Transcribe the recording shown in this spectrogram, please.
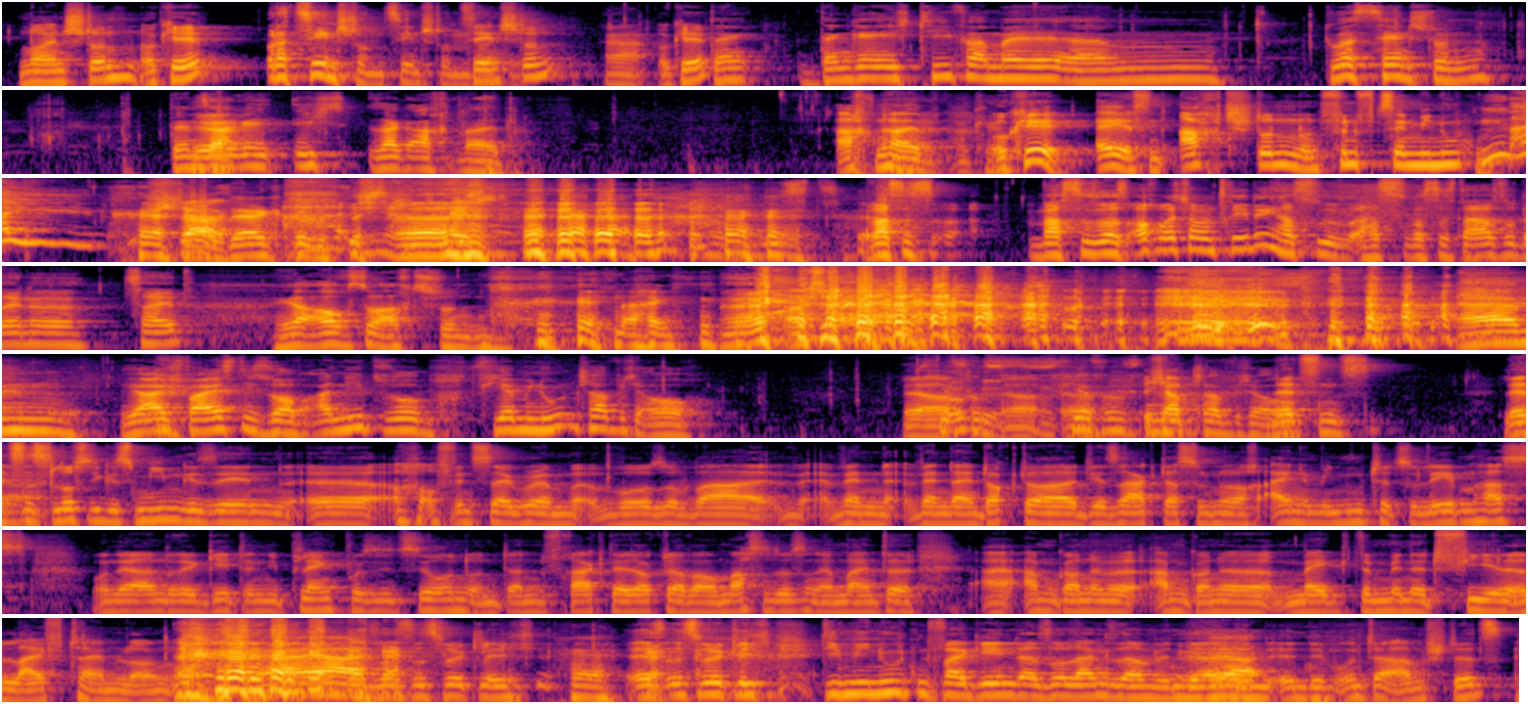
Neun Stunden, okay. oder zehn Stunden, zehn Stunden. Zehn. Stunden, Ja. okay. Dann, dann gehe ich tiefer mit. Ähm, du hast 10 Stunden. Dann Ja. sage ich, ich sag 8,5. Achteinhalb. Okay. Okay. ey, es sind acht Stunden und 15 Minuten. Nein! Stark. sehr gut. Was ist, machst du sowas auch manchmal im Training? Hast du, hast, was ist da so deine Zeit? Ja, auch so 8 Stunden. Nein. ähm, ja, ich weiß nicht, so auf Anhieb, so 4 Minuten schaffe ich auch. Ja, Vier, fünf- ja, vier, ja. fünf Ich Minuten schaff habe ich auch. letztens, letztens lustiges Meme gesehen äh, auf Instagram, wo so war, wenn, wenn dein Doktor dir sagt, dass du nur noch eine Minute zu leben hast und der andere geht in die Plank-Position und dann fragt der Doktor, warum machst du das? Und er meinte, I'm gonna, I'm gonna make the minute feel a lifetime long. Ja, ja, Also es ist wirklich, es ist wirklich, die Minuten vergehen da so langsam in, der, Ja. in, in dem Unterarmstütz.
